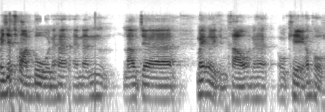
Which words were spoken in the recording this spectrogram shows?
ไม่ใช่ชอนบูนะฮะ อันนั้นเราจะไม่เอ่ยถึงเขานะฮะ โอเคครับผม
